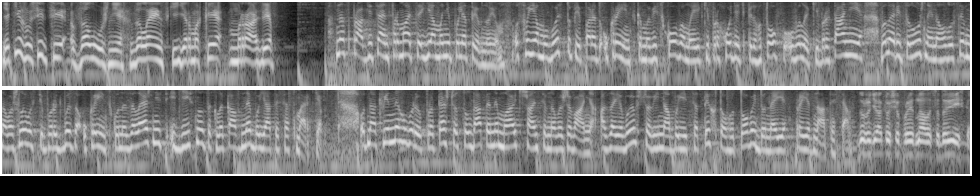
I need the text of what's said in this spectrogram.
Які ж усі ці залужні, зеленські, єрмаки, мразі? Насправді ця інформація є маніпулятивною у своєму виступі перед українськими військовими, які проходять підготовку у Великій Британії. Валерій Залужний наголосив на важливості боротьби за українську незалежність і дійсно закликав не боятися смерті. Однак він не говорив про те, що солдати не мають шансів на виживання, а заявив, що війна боїться тих, хто готовий до неї приєднатися. Дуже дякую, що приєдналися до війська.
